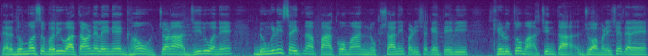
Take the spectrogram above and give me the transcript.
ત્યારે ધુમ્મસ ભર્યું વાતાવરણને લઈને ઘઉં, ચણા, જીરું અને ડુંગળી સહિતના પાકોમાં નુકસાની પડી શકે તેવી ખેડૂતોમાં ચિંતા જોવા મળી છે. ત્યારે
